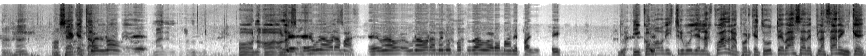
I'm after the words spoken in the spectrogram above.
Ajá. O sea que está... Bueno, no. Eh, o, no o, las es, una hora más. Es una, una hora menos en Portugal, una hora más en España, sí. ¿Y cómo distribuyen las cuadras? Porque tú te vas a desplazar en qué?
